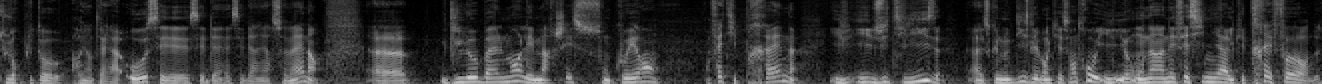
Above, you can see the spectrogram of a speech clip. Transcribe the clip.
toujours plutôt orientée à la hausse ces, ces, dernières semaines. Euh, globalement, les marchés sont cohérents. En fait, ils prennent, ils utilisent ce que nous disent les banquiers centraux. on a un effet signal qui est très fort de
